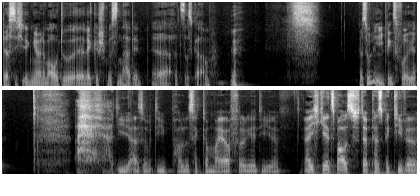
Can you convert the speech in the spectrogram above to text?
dass sich irgendjemand im Auto äh, weggeschmissen hat, äh, als das kam. Hast du die Lieblingsfolge? Ja, die, also die Paulus Hector Meyer Folge, die ich gehe jetzt mal aus der Perspektive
